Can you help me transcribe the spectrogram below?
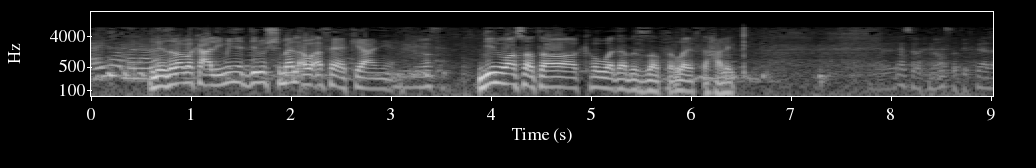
أيوه ما أنا اللي يضربك على اليمين اديله الشمال أو قفاك يعني. دين وسطك هو ده بالظبط الله يفتح عليك. للأسف إحنا وسطي فعلا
